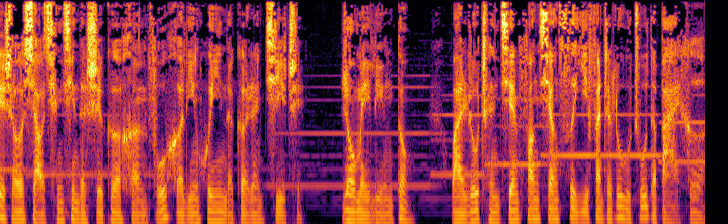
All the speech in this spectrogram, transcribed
这首小清新的诗歌很符合林徽因的个人气质，柔美灵动，宛如晨间芳香四溢泛着露珠的百合。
